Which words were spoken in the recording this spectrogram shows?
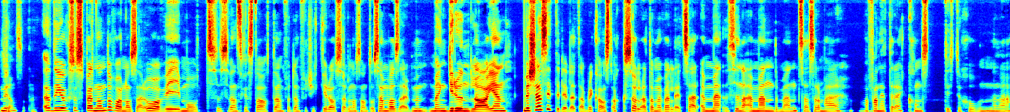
Men- känns det. Ja, det är också spännande att vara någon så här, åh, vi är emot svenska staten för att den förtrycker oss eller något sånt. Och sen var så här, men, men grundlagen. Men känns inte det lite amerikanskt också? Eller att de är väldigt så här, sina amendments, alltså de här, vad fan heter det? Konst, konstitutionerna.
